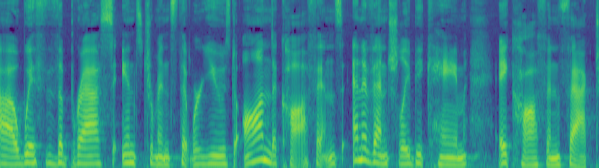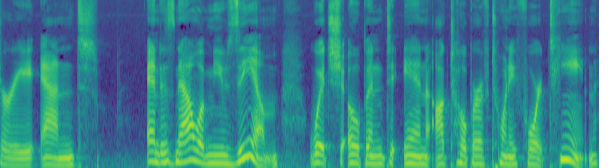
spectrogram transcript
uh, with the brass instruments that were used on the coffins and eventually became a coffin factory and and is now a museum, which opened in October of 2014.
